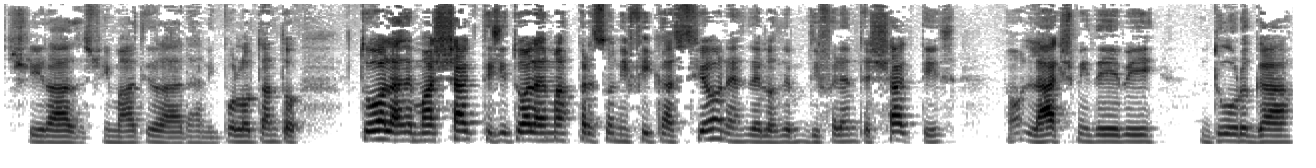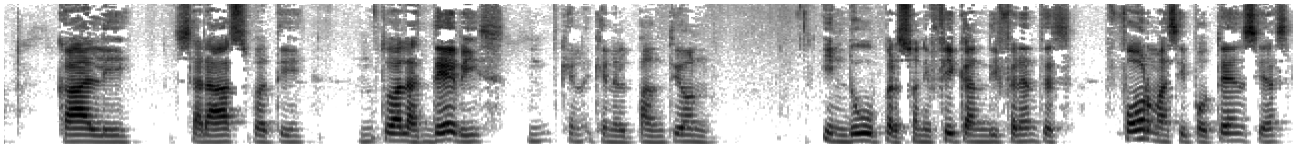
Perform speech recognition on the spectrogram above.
Sri Radha, Srimati Radharani. Por lo tanto, todas las demás Shaktis y todas las demás personificaciones de los diferentes Shaktis, ¿no? Lakshmi Devi, Durga, Kali, Saraswati, todas las Devis, que, en el panteón hindú personifican diferentes formas y potencias,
